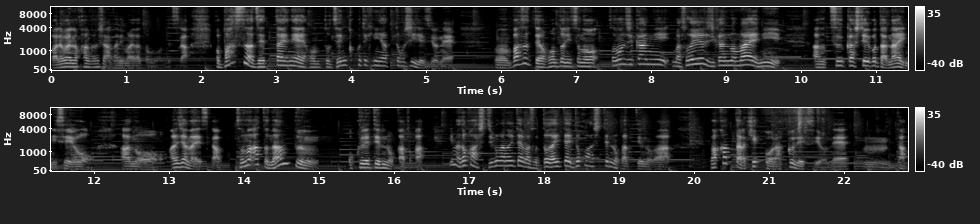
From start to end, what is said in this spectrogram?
我々の感覚としては当たり前だと思うんですが、これバスは絶対ね、ほんと全国的にやってほしいですよね。うん、バスって本当にその、その時間に、まあそれより時間の前に、あの、通過していることはないにせよ、あの、あれじゃないですか。その後何分遅れてるのかとか、今どこ走っ、自分が乗りたいバスが大体どこ走ってるのかっていうのが、分かったら結構楽ですよね。うん。あ、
